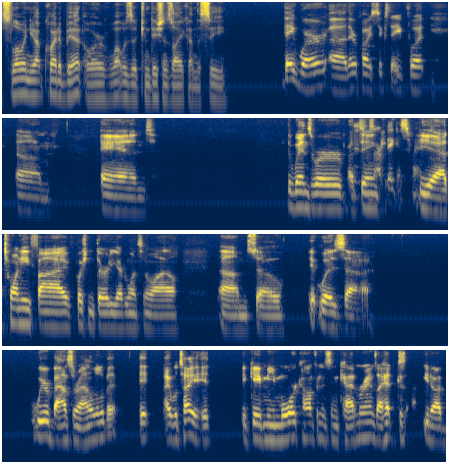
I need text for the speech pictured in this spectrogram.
slowing you up quite a bit, or what was the conditions like on the sea? They were. Uh, they were probably six to eight foot, um, and the winds were, I this think, our biggest win. yeah, twenty five, pushing thirty every once in a while. Um, so it was. Uh, we were bouncing around a little bit. It. I will tell you, it. It gave me more confidence in catamarans. I had because you know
